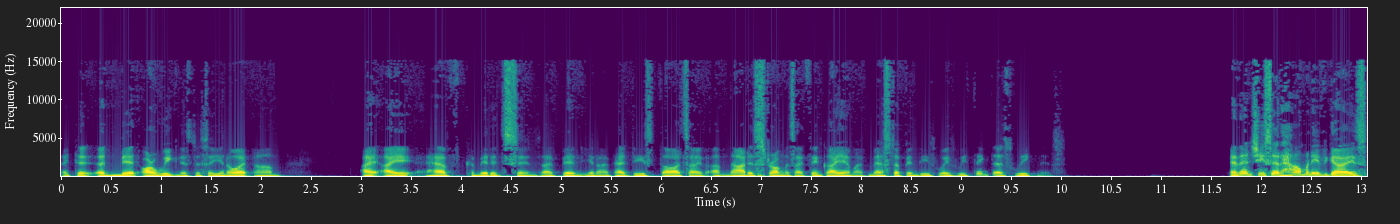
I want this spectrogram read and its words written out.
like to admit our weakness, to say, you know what, um, I, I, have committed sins. I've been, you know, I've had these thoughts. i am not as strong as I think I am. I've messed up in these ways. We think that's weakness. And then she said, How many of you guys,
